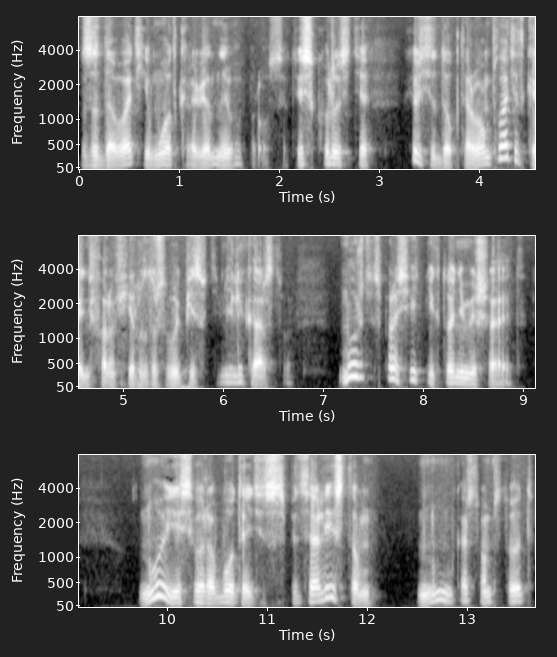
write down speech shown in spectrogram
задавать ему откровенные вопросы. То есть, скорости, скажите, доктор, вам платит какая-нибудь фармфирма за то, что вы выписываете мне лекарства? Можете спросить, никто не мешает. Но если вы работаете со специалистом, ну, мне кажется, вам стоит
